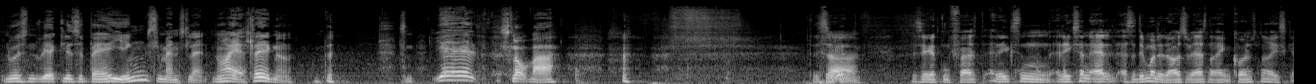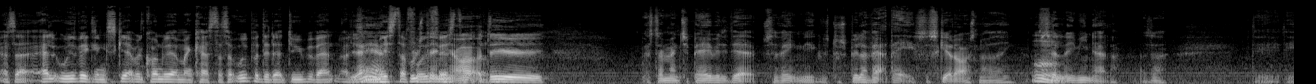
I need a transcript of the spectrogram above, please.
Og nu er jeg sådan ved at glide tilbage i Engelsmandsland. Nu har jeg slet ikke noget. sådan, hjælp! Slår bare. Det er, Så, sikkert, det er sikkert den første. Er det ikke sådan, er det ikke sådan alt, altså det må det da også være sådan rent kunstnerisk. Altså al udvikling sker vel kun ved, at man kaster sig ud på det der dybe vand, og ligesom mister fuldstændig. fodfæstet. Og, og det... Altså, der er man tilbage ved det der sædvanlige. ikke? Hvis du spiller hver dag, så sker der også noget, ikke? Mm. Selv i min alder. Altså, det... det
